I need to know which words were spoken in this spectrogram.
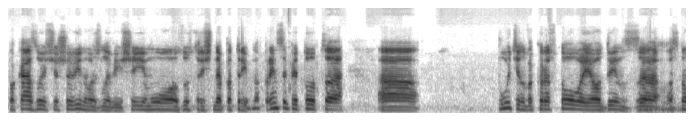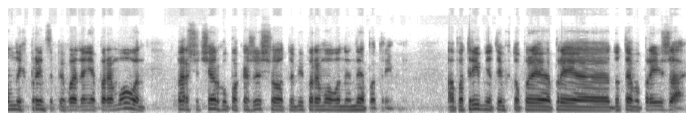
показуючи, що він важливіший, йому зустріч не потрібна. В принципі, тут а, Путін використовує один з основних принципів ведення перемовин. В першу чергу покажи, що тобі перемовини не потрібні, а потрібні тим, хто при, при, до тебе приїжджає.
